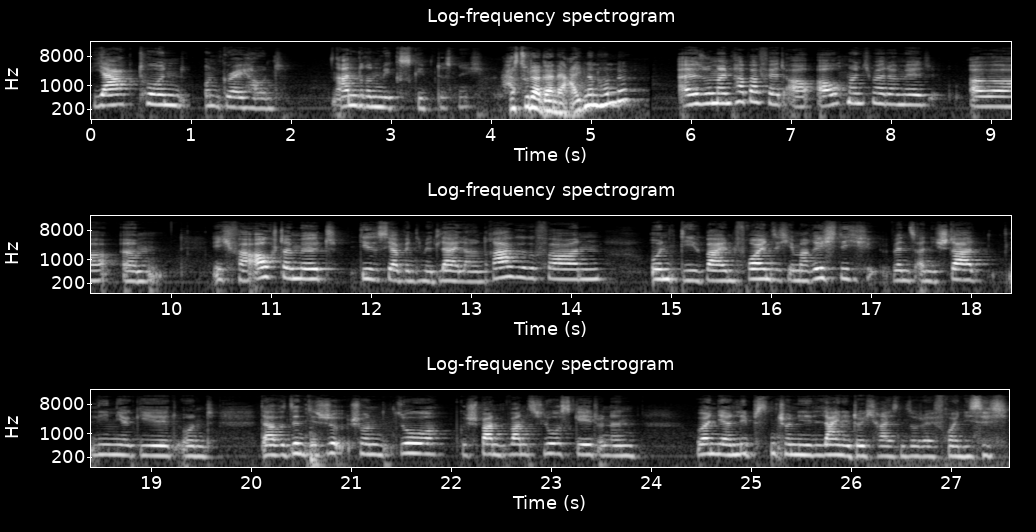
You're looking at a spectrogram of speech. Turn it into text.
Jagdhund und Greyhound. Einen anderen Mix gibt es nicht. Hast du da deine eigenen Hunde? Also mein Papa fährt auch, auch manchmal damit, aber ähm, ich fahre auch damit. Dieses Jahr bin ich mit Laila und Rage gefahren und die beiden freuen sich immer richtig, wenn es an die Startlinie geht und da sind sie schon so gespannt, wann es losgeht und dann wollen die am liebsten schon die Leine durchreißen, so da freuen die sich.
